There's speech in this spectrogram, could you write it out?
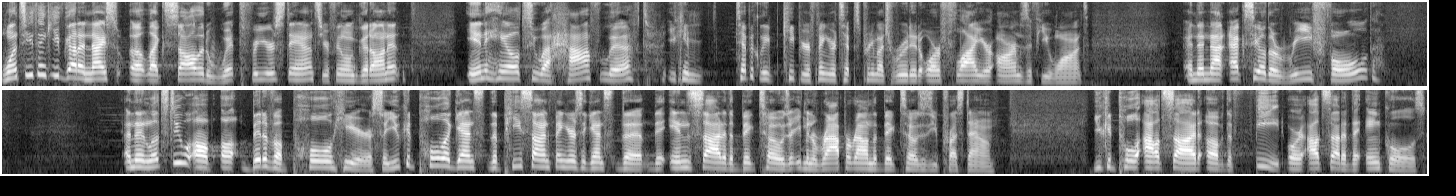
Once you think you've got a nice, uh, like solid width for your stance, you're feeling good on it, inhale to a half lift. You can typically keep your fingertips pretty much rooted or fly your arms if you want. And then that exhale to refold. And then let's do a, a, bit of a pull here. So you could pull against the peace sign fingers against the, the inside of the big toes or even wrap around the big toes as you press down. You could pull outside of the feet or outside of the ankles.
